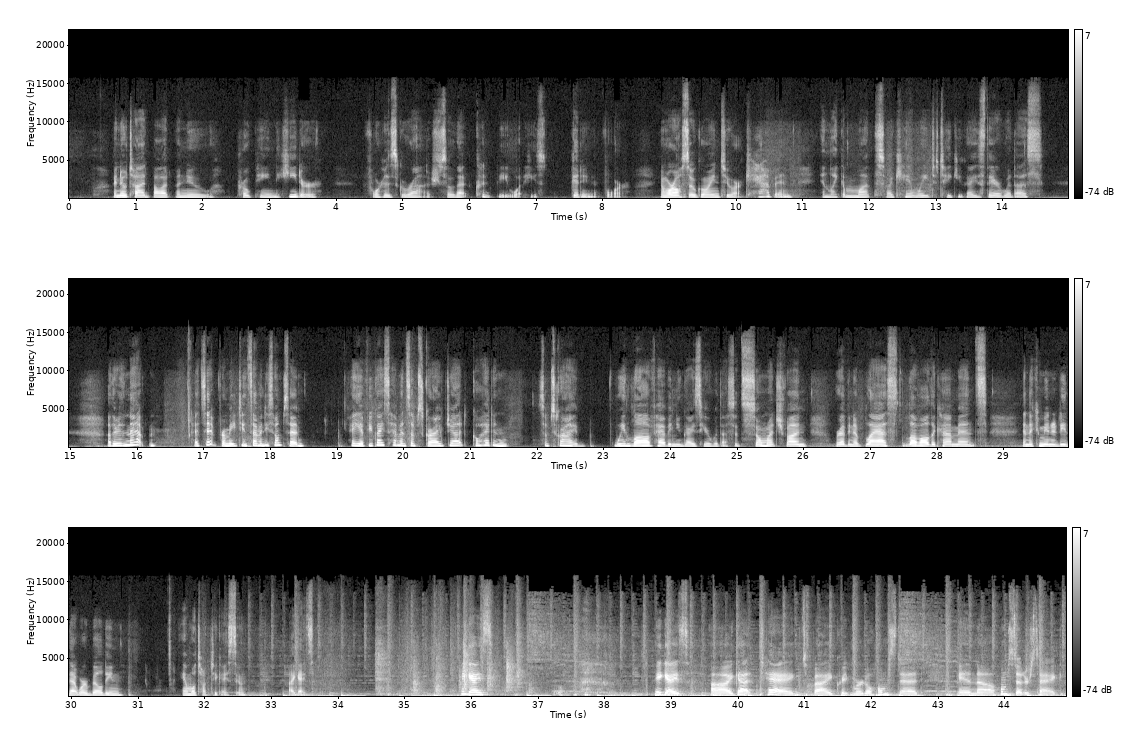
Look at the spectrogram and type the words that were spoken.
I know Todd bought a new propane heater for his garage, so that could be what he's getting it for. And we're also going to our cabin in like a month, so I can't wait to take you guys there with us. Other than that, that's it from 1870s Homestead. Hey, if you guys haven't subscribed yet, go ahead and subscribe. We love having you guys here with us. It's so much fun. We're having a blast. Love all the comments and the community that we're building. And we'll talk to you guys soon. Bye, guys. Hey, guys. Hey, guys. Uh, I got tagged by Crape Myrtle Homestead in uh, Homesteader's Tag.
